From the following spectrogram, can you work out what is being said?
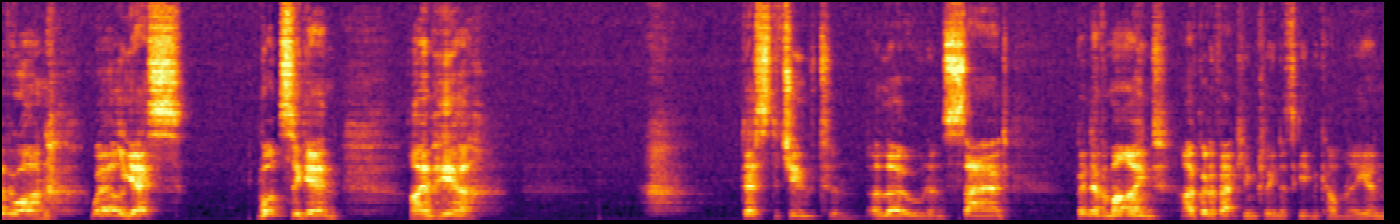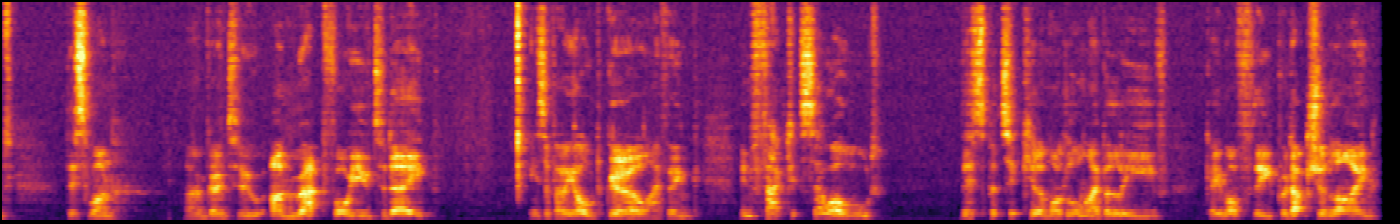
Hello everyone. Well, yes, once again, I am here, destitute and alone and sad, but never mind, I've got a vacuum cleaner to keep me company and this one I'm going to unwrap for you today is a very old girl, I think. In fact, it's so old, this particular model, I believe, came off the production line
